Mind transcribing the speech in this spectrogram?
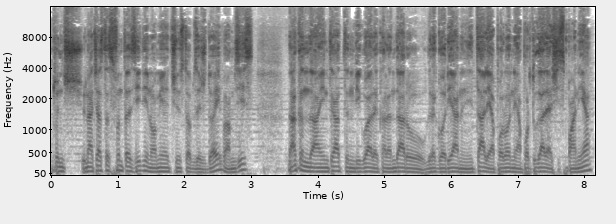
atunci, în această sfântă zi din 1582, v-am zis, da, când a intrat în vigoare calendarul gregorian în Italia, Polonia, Portugalia și Spania.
